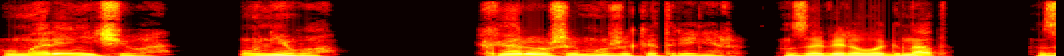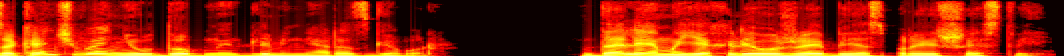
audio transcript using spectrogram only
«У Мариничева?» «У него». «Хороший мужик и тренер», — заверил Игнат, заканчивая неудобный для меня разговор. Далее мы ехали уже без происшествий.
